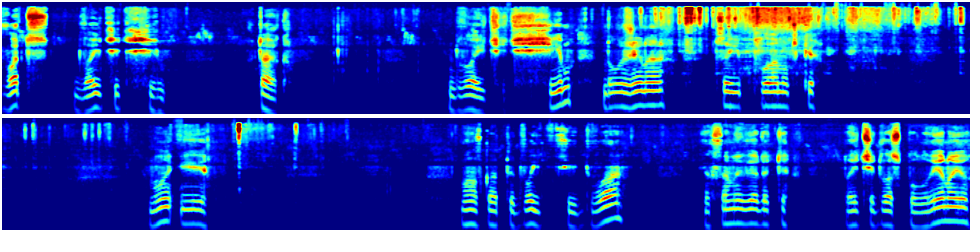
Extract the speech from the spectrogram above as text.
Двадцать, двадцать семь. Так. Двадцять сім довжина цієї планочки. Ну і можна сказати 22, як саме видите, 22 з половиною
